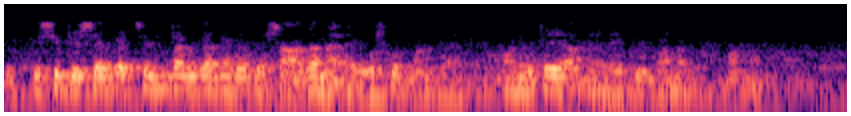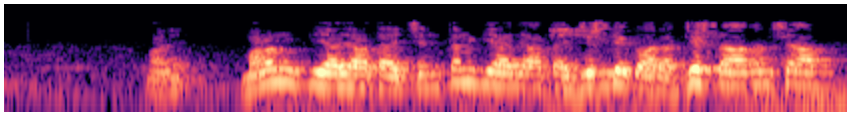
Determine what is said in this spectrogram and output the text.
तो किसी विषय का चिंतन करने का जो साधन है, उसको मन कहते हैं। मन मनुते अनिति मनन मनन। माने मनन किया जाता है, चिंतन किया जाता है, जिसके द्वारा, जिस साधन से आप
